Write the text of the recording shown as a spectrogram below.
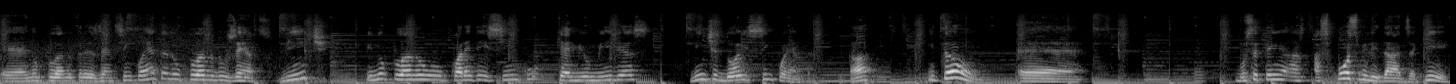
é, no plano 350, no plano 200, 20 e e no plano 45, que é mil milhas, 22,50, tá? Então, é, você tem as, as possibilidades aqui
